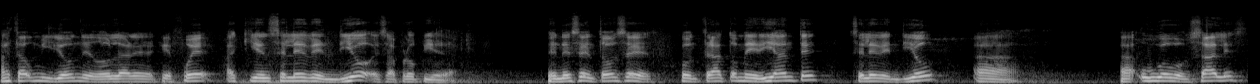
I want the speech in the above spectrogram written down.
hasta un millón de dólares, que fue a quien se le vendió esa propiedad. En ese entonces, contrato mediante, se le vendió a, a Hugo González,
